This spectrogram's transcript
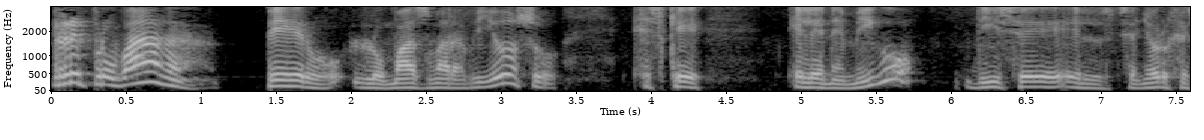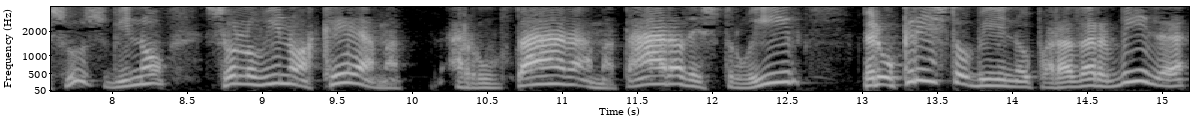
reprobada. Pero lo más maravilloso es que el enemigo, dice el Señor Jesús, vino, solo vino a qué? A, a a matar, a destruir. Pero Cristo vino para dar vida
